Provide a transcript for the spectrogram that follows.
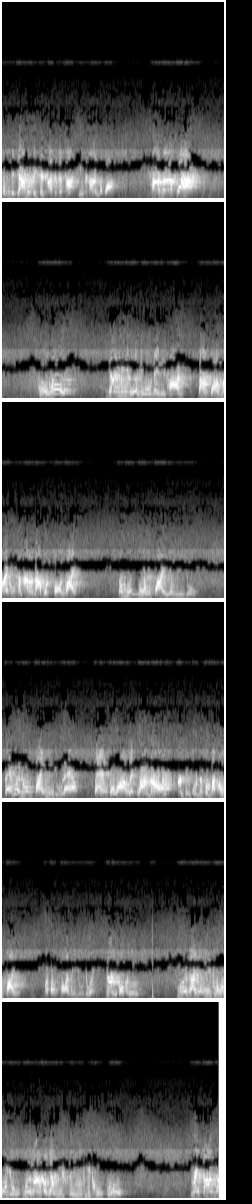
พระพุทธเจ้าเมื่อเป็นจักราจักรถาจึงข้านบอกว่า ถ้าหากว่า ผู้รู้ยังมีเหลืออยู่ในนิทาน ตามความหมายของท่านอารดาบทสอนไว้ ก็เหมือนดวงไฟยังมีอยู่ แต่เมื่อดวงไฟมีอยู่แล้ว แสงสว่างและความร้อน อันเป็นคุณสมบัติของไฟ ก็ต้องคอยมีอยู่ด้วย นั่นก็คือ เมื่อใดยังมีผู้รู้อยู่ เมื่อนั้นก็ยังมีสิ่งที่ถูกรู้ ในการใด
